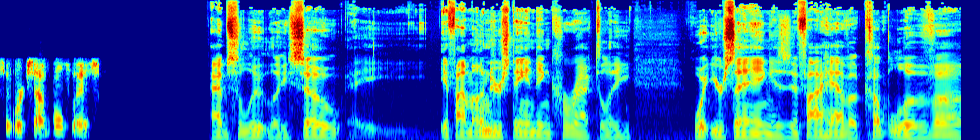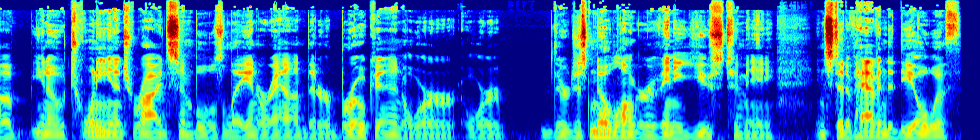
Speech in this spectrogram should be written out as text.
So it works out both ways. Absolutely. So eh, if I'm understanding correctly, what you're saying is if I have a couple of uh, you know 20 inch ride cymbals laying around that are broken or or they're just no longer of any use to me, instead of having to deal with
